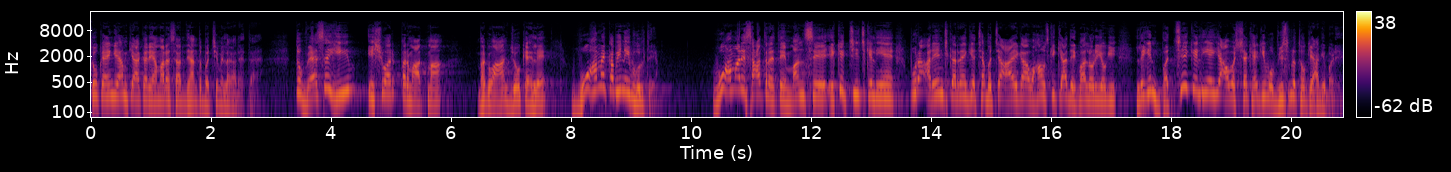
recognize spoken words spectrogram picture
तो कहेंगे, हम क्या करें? हमारा सर ध्यान तो बच्चे में लगा रहता है। तो वैसे ही ईश्वर, परमात्मा, भगवान, जो कह ले, वो हमें कभी नहीं भूलते। वो हमारे साथ रहते हैं, मन से एक एक चीज़ के लिए पूरा अरेंज कर रहे हैं कि अच्छा बच्चा आएगा, वहाँ उसकी क्या देखभाल हो रही होगी। लेकिन बच्चे के लिए यह आवश्यक है कि वो विस्मृत होकर आगे बढ़े।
